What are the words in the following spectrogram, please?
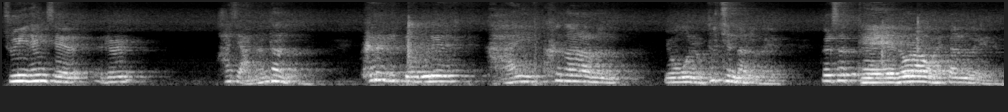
주인 행세를 하지 않는다는 거예요. 그렇기 때문에 가히 크다라는 용어를 붙인다는 거예요. 그래서 대도라고 했다는 거예요.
